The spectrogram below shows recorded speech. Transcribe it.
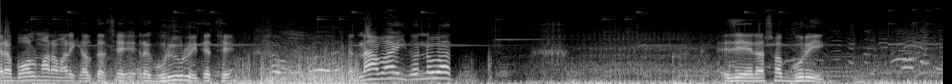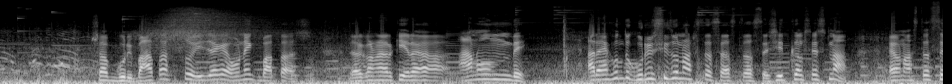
এরা বল মারামারি খেলতেছে, এরা ঘুরি উড়াইতেছে। না ভাই, ধন্যবাদ। এই যে এরা সব ঘুরি। সব ঘুরি। বাতাস তো এই জায়গায় অনেক বাতাস, যার কারণে আর কি এরা আনন্দে। আর এখন তো ঘুরির সিজন আসতেছে, আস্তে আস্তে। শীতকাল শেষ না, এখন আস্তে আস্তে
